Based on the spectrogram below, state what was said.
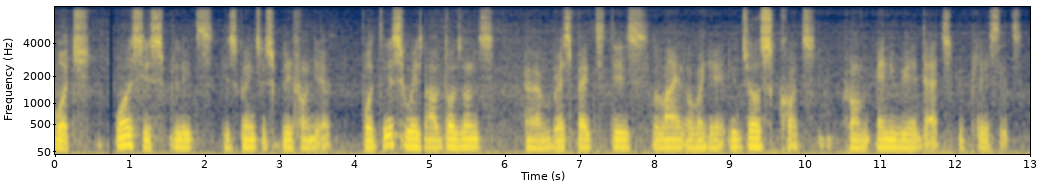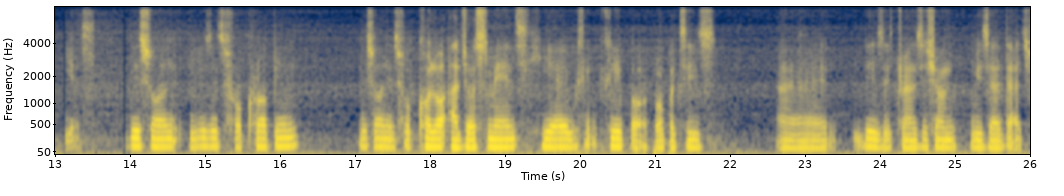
Watch. Once you split it's going to split from there. But this way now doesn't um, respect this line over here. It just cuts from anywhere that you place it. Yes. This one we use it for cropping. This one is for color adjustments here can clip our properties. And this is a transition wizard that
